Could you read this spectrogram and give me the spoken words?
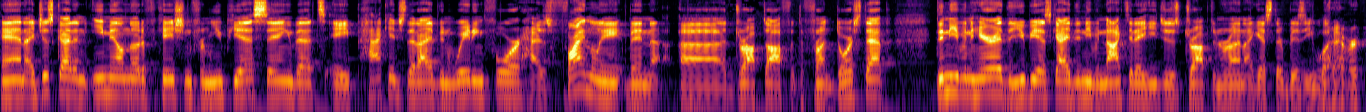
and I just got an email notification from UPS saying that a package that I've been waiting for has finally been uh, dropped off at the front doorstep. Didn't even hear it. The UPS guy didn't even knock today. He just dropped and run. I guess they're busy, whatever.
